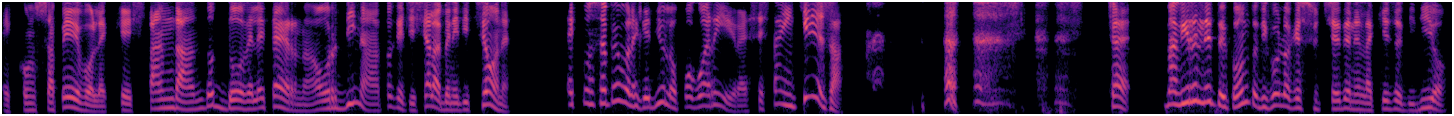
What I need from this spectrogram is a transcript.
è consapevole che sta andando dove l'Eterno ha ordinato che ci sia la benedizione. È consapevole che Dio lo può guarire se sta in chiesa. cioè, ma vi rendete conto di quello che succede nella chiesa di Dio?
